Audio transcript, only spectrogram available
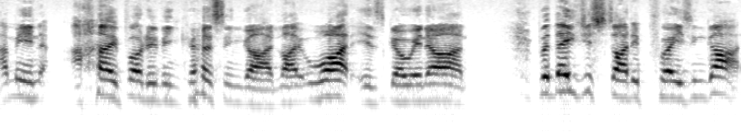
I mean, I've probably been cursing God. Like, what is going on? But they just started praising God.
